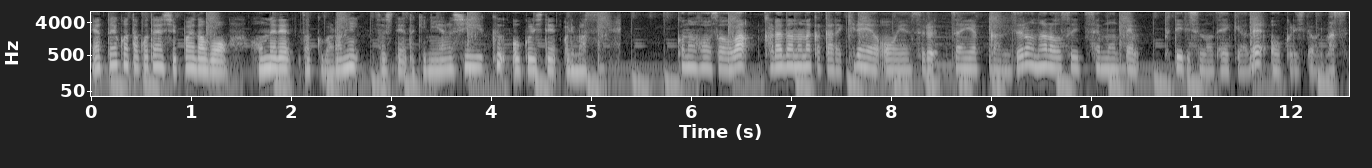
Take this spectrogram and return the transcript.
やってよかったことや失敗談を、本音でざっくばらに、そして時にやらしくお送りしております。この放送は、体の中から綺麗を応援する罪悪感ゼロなロースイーツ専門店、プティリスの提供でお送りしております。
